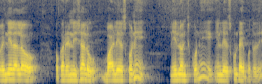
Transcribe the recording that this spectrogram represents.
వేడి నీళ్ళలో ఒక రెండు నిమిషాలు బాయిల్ చేసుకొని నీళ్ళు ఉంచుకొని ఇంట్లో వేసుకుంటే అయిపోతుంది.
